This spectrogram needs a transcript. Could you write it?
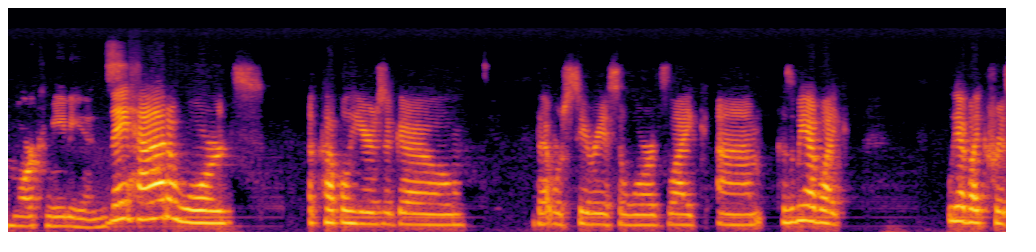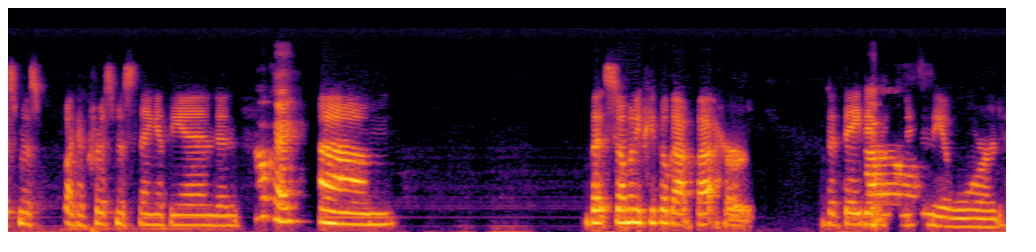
more comedians. they had awards a couple years ago that were serious awards, like um, because we have like we have like Christmas, like a Christmas thing at the end, and okay. um, but so many people got butthurt that they didn't Oh. win the award.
